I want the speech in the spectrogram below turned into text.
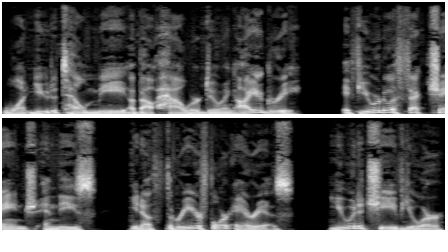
want you to tell me about how we're doing. I agree. If you were to affect change in these, you know, three or four areas, you would achieve your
